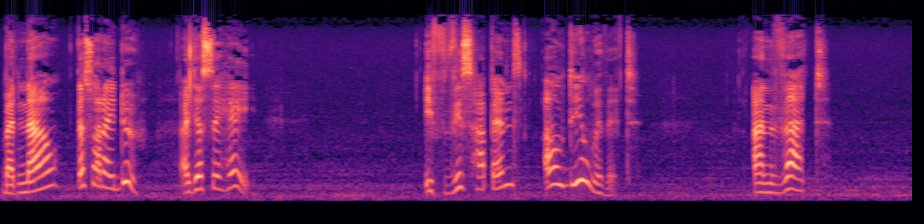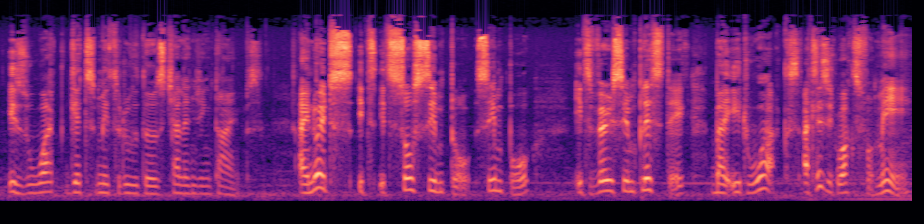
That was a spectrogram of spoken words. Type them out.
But now, that's what I do. I just say, hey, if this happens, I'll deal with it. And that is what gets me through those challenging times. I know it's it's it's so simple, simple, it's very simplistic, but it works. At least it works for me.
